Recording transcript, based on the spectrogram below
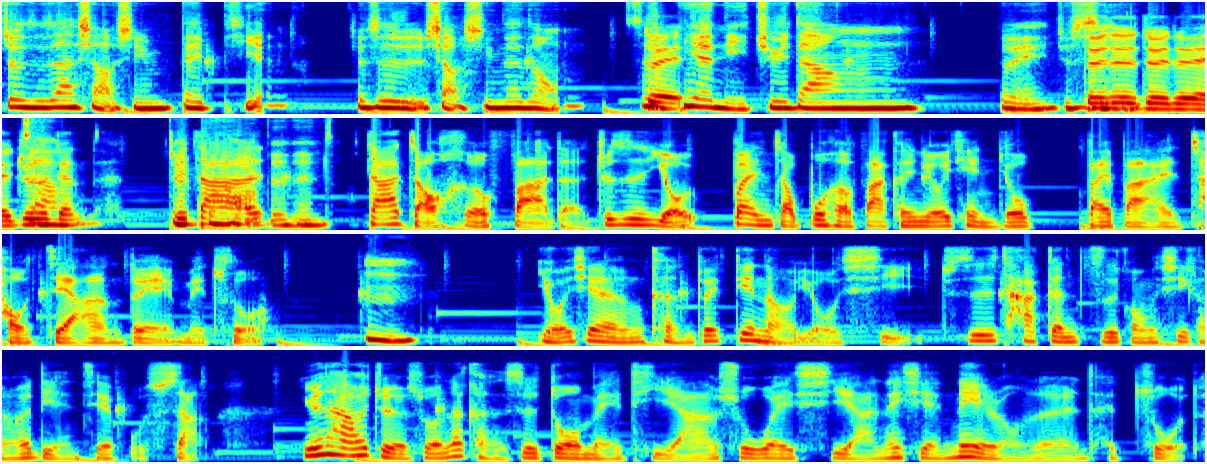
就是要小心被骗，就是小心那种是骗你去当，对，就是对对对对，就是跟就大家大家找合法的，就是有不然你找不合法，可能有一天你就拜拜抄家，对，没错，嗯，有一些人可能对电脑游戏，就是他跟资工系可能会连接不上。因为他会觉得说，那可能是多媒体啊、数位系啊那些内容的人在做的，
